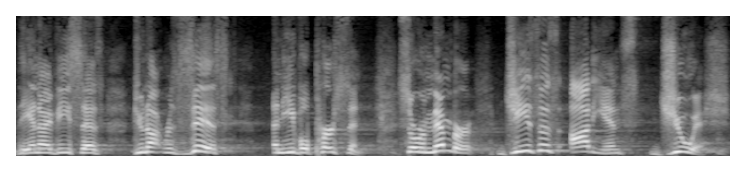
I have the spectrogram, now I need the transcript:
The NIV says, Do not resist an evil person. So remember, Jesus' audience, Jewish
